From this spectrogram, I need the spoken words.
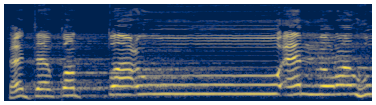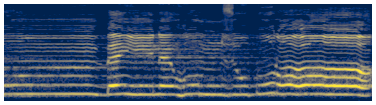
فتقطعوا أمرهم بينهم زبرا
